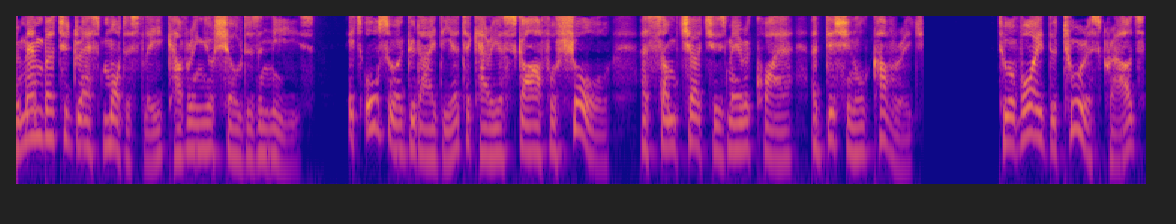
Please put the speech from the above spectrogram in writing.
Remember to dress modestly, covering your shoulders and knees. It's also a good idea to carry a scarf or shawl, as some churches may require additional coverage. To avoid the tourist crowds,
